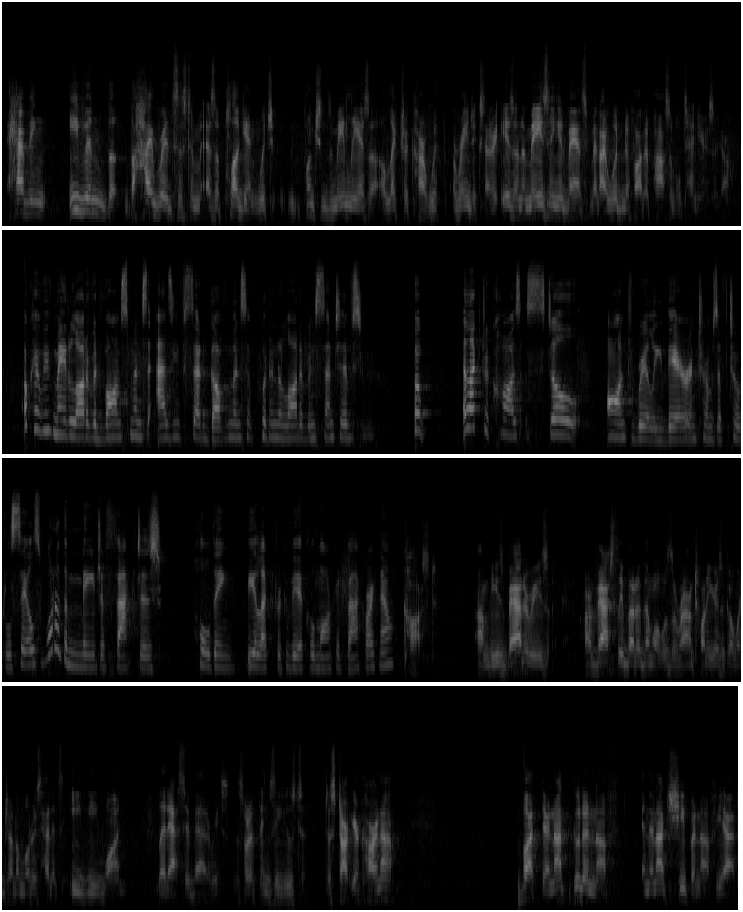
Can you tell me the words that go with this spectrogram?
having even the, the hybrid system as a plug-in, which functions mainly as an electric car with a range extender, is an amazing advancement. I wouldn't have thought it possible 10 years ago. Okay, we've made a lot of advancements. As you've said, governments have put in a lot of incentives. Mm -hmm. But electric cars still aren't really there in terms of total sales. What are the major factors holding the electric vehicle market back right now? Cost. Um, these batteries are vastly better than what was around 20 years ago when General Motors had its EV1, lead acid batteries, the sort of things they use to, to start your car now. But they're not good enough and they're not cheap enough yet.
